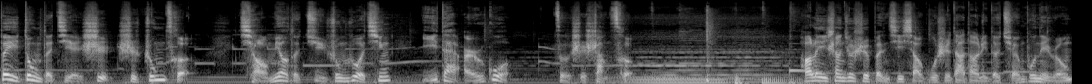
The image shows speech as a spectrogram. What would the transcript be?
被动的解释是中策，巧妙的举重若轻、一带而过则是上策。好了，以上就是本期小故事大道理的全部内容。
